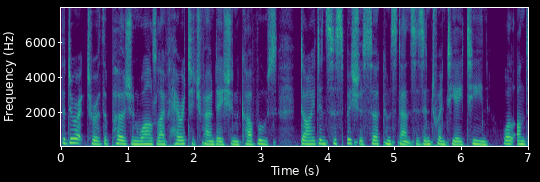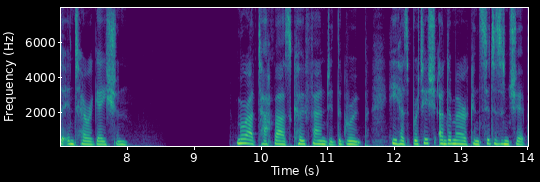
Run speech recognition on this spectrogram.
The director of the Persian Wildlife Heritage Foundation, Kavus, died in suspicious circumstances in 2018 while under interrogation. Murad Tahbaz co founded the group. He has British and American citizenship,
